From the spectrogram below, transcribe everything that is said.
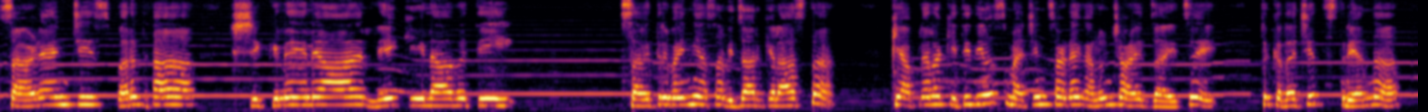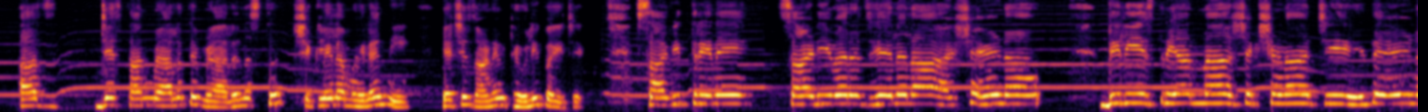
साड्यांची स्पर्धा. शिकलेल्या लेखी लावती. सावित्रीबाईंनी असा विचार केला असता की आपल्याला किती दिवस मॅचिंग साड्या घालून शाळेत जायचे तर कदाचित स्त्रियांना आज जे स्थान मिळालं ते मिळालं नसतं. शिकलेल्या महिलांनी याची जाणीव ठेवली पाहिजे. सावित्रीने साडीवर झेलला शेण. दिली स्त्रियांना शिक्षणाची देण.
